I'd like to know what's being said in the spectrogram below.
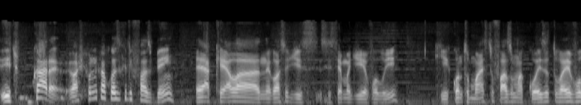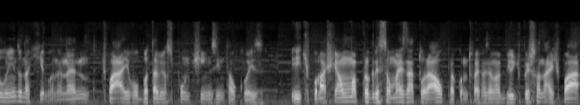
E, tipo, cara, eu acho que a única coisa que ele faz bem é aquela negócio de sistema de evoluir, que quanto mais tu faz uma coisa, tu vai evoluindo naquilo, né? Não é, tipo, ah, eu vou botar meus pontinhos em tal coisa. E, tipo, acho que é uma progressão mais natural pra quando tu vai fazer uma build de personagem. Tipo, ah,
